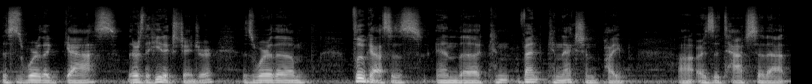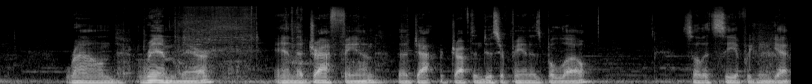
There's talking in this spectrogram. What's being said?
This is where the gas, there's the heat exchanger. This is where the flue gases and the con vent connection pipe uh, is attached to that round rim there. And the draft fan, the draft inducer fan is below. So let's see if we can get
